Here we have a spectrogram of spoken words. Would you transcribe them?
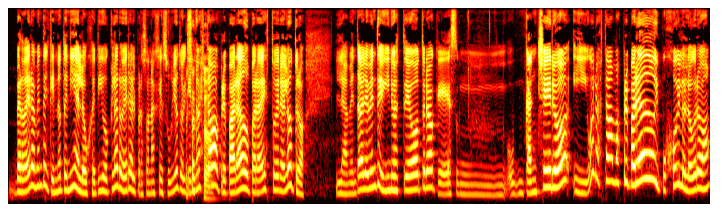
Verdaderamente el que no tenía el objetivo claro era el personaje subioto, el que no estaba preparado para esto era el otro. Lamentablemente vino este otro que es un, un canchero y bueno, estaba más preparado y pujó y lo logró.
